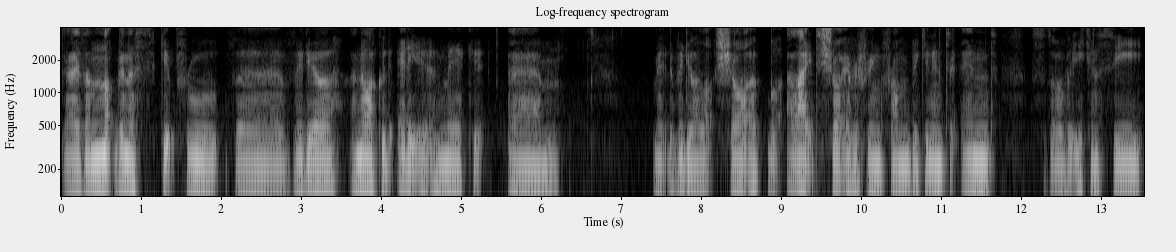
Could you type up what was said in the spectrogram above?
Guys, I'm not to skip through the video. I know I could edit it and make it um, make the video a lot shorter, but I like to show everything from beginning to end so that you can see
